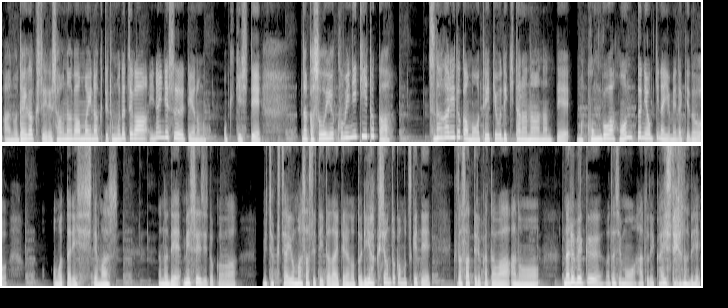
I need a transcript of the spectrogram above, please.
あの、大学生でサウナがあんまいなくて友達がいないんですっていうのもお聞きして、なんかそういうコミュニティとか、つながりとかも提供できたらななんて、ま、今後は本当に大きな夢だけど、思ったりしてます。なので、メッセージとかはめちゃくちゃ読まさせていただいてるのと、リアクションとかもつけてくださってる方は、あの、なるべく私もハートで返してるので、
